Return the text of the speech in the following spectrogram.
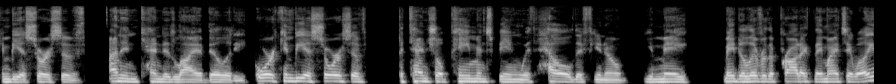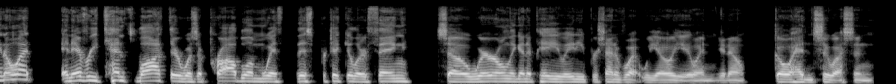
can be a source of unintended liability or it can be a source of potential payments being withheld if you know you may may deliver the product they might say well you know what in every 10th lot, there was a problem with this particular thing. So we're only going to pay you 80% of what we owe you. And, you know, go ahead and sue us and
